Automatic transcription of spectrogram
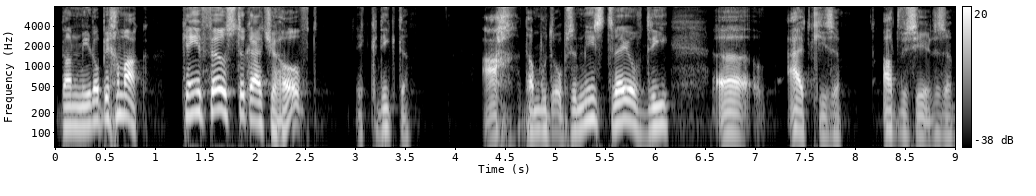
dan meer op je gemak. Ken je veel stukken uit je hoofd? Ik knikte. Ach, dan moet er op zijn minst twee of drie uh, uitkiezen, adviseerde ze.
